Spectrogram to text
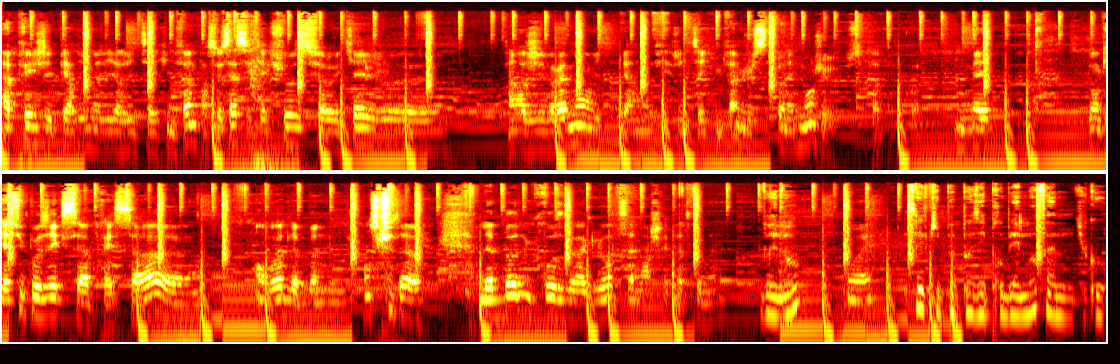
après que j'ai perdu ma virginité avec une femme, parce que ça c'est quelque chose sur lequel je... Enfin, j'ai vraiment envie de perdre ma virginité avec une femme, je sais honnêtement, je, je sais pas pourquoi. Mais, donc à supposer que c'est après ça, euh, en vrai de la bonne... Je pense que ça, la bonne grosse drague lourde, ça marcherait pas trop mal. vraiment? Ouais. Celle qui peut poser problème aux femmes, du coup.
